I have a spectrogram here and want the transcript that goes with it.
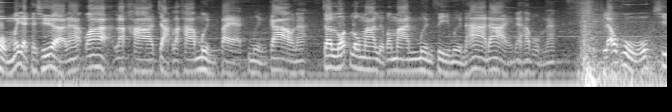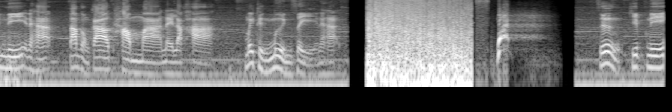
ผมไม่อยากจะเชื่อนะว่าราคาจากราคา 1 8 0 0 0 1 9 0 0นะ จะลดลงมาเหลือประมาณ 1 4 0 0 0 1 5 0 0 ได้นะครับผมนะ แล้วหูชิ้นนี้นะฮะตั้ม29ทำมาในราคาไม่ถึง 1 4 0 0 0นะฮะซึ่งคลิปนี้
